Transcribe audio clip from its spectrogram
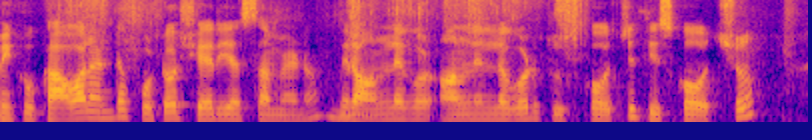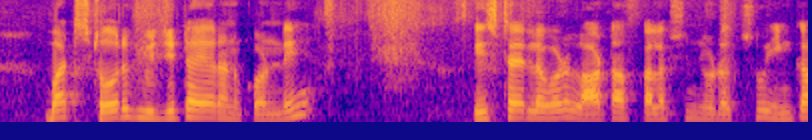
మీకు కావాలంటే ఫోటో షేర్ చేస్తాం మేడం. మీరు ఆన్లైన్ ఆన్లైన్లో కూడా చూసుకోవచ్చు తీసుకోవచ్చు. బట్ స్టోర్కి విజిట్ అయ్యారనుకోండి ఈ స్టైల్లో కూడా లాట్ ఆఫ్ కలెక్షన్ చూడొచ్చు. ఇంకా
